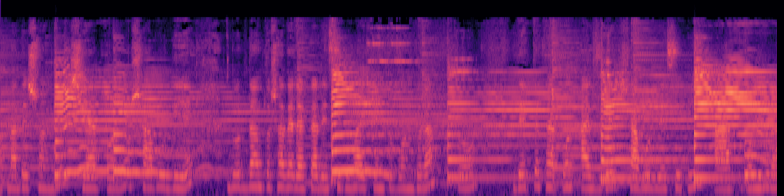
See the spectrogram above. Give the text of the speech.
আপনাদের সঙ্গে শেয়ার করব। সাবু দিয়ে দুর্দান্ত স্বাদের একটা রেসিপি হয় কিন্তু বন্ধুরা। তো দেখতে থাকুন আজকের সাবুর রেসিপি আর বন্ধুরা,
